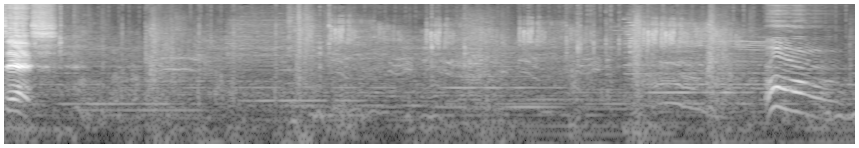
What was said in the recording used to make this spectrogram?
this? Oh! Oh!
